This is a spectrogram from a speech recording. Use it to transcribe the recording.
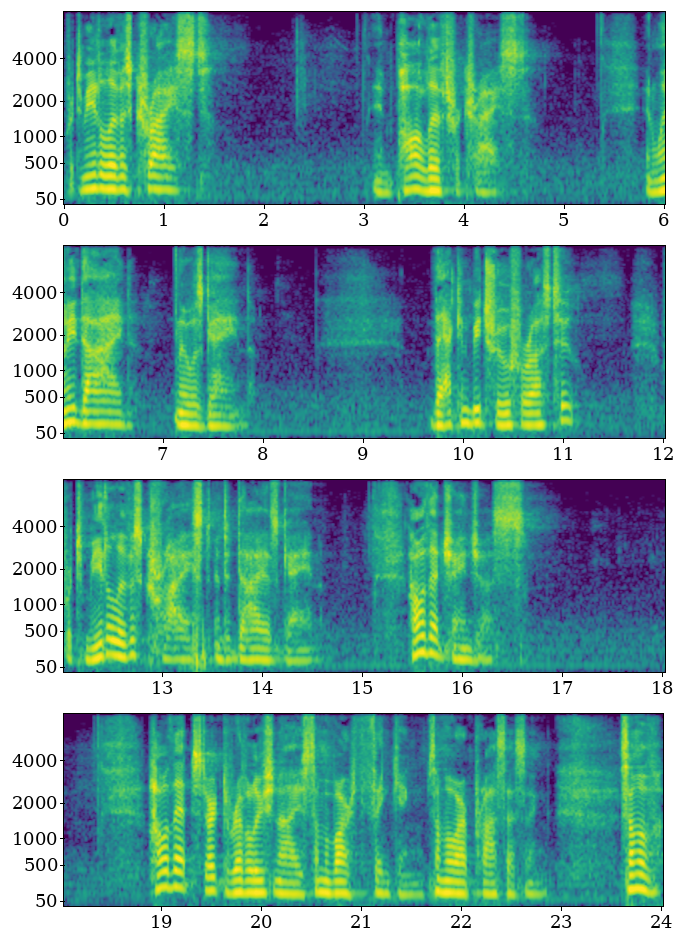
For to me to live is Christ. And Paul lived for Christ. And when he died, it was gained. That can be true for us too. For to me to live is Christ and to die is gain. How will that change us? How will that start to revolutionize some of our thinking, some of our processing, some of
